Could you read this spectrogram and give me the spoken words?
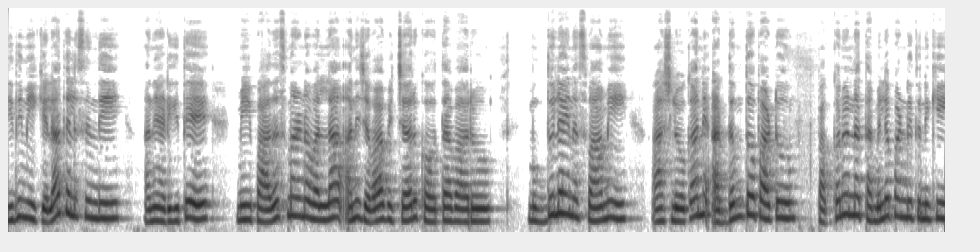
ఇది మీకెలా తెలిసింది? అని అడిగితే మీ పాదస్మరణ వల్ల అని జవాబిచ్చారు కౌతావారు. ముగ్ధులైన స్వామి ఆ శ్లోకాన్ని అర్థంతో పాటు పక్కనున్న తమిళ పండితునికి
